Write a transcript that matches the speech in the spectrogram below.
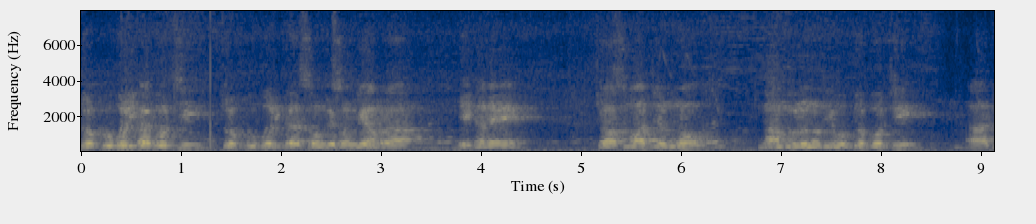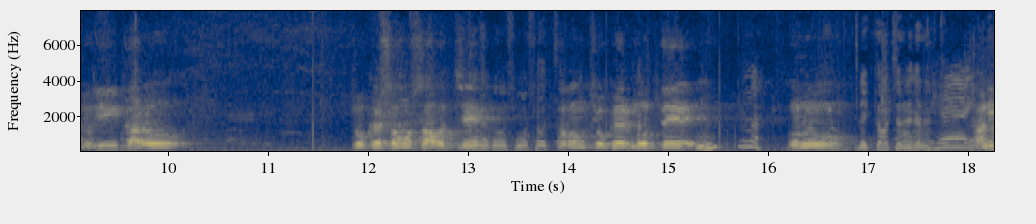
চক্ষু পরীক্ষা করছি। চক্ষু পরীক্ষার সঙ্গে সঙ্গে আমরা এখানে চশমার জন্য নামগুলো নথিভুক্ত করছি। আর যদি কারও চোখের সমস্যা হচ্ছে কোনো সমস্যা হচ্ছে? এবং চোখের মধ্যে কোনো দেখতে পাচ্ছেন এখানে? ছানি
